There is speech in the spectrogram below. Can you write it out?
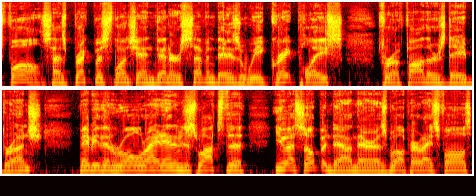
Falls has breakfast, lunch, and dinner seven days a week. Great place for a Father's Day brunch. Maybe then roll right in and just watch the U.S. Open down there as well. Paradise Falls,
